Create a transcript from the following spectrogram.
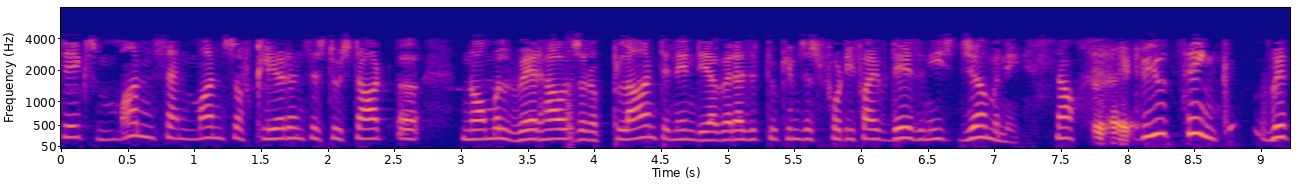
takes months and months of clearances to start a normal warehouse or a plant in India, whereas it took him just 45 days in East Germany. Now, right. do you think with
